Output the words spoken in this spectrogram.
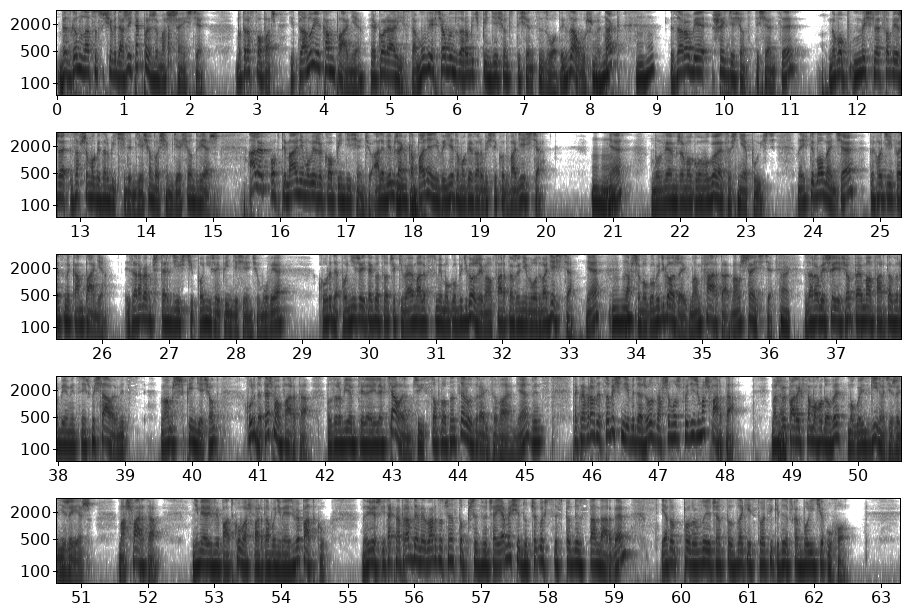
bez względu na to, co się wydarzy, i tak powiesz, że masz szczęście. Bo teraz popatrz, planuję kampanię jako realista. Mówię, chciałbym zarobić 50 tysięcy złotych, załóżmy, mhm. tak? Mhm. Zarobię 60 tysięcy, no bo myślę sobie, że zawsze mogę zrobić 70, 80, wiesz. Ale optymalnie mówię, że około 50. Ale wiem, że jak no tak. kampania nie wyjdzie, to mogę zarobić tylko 20. Mhm. Nie? Bo wiem, że mogło w ogóle coś nie pójść. No i w tym momencie wychodzi powiedzmy kampania. I zarabiam 40, poniżej 50. Mówię, kurde, poniżej tego, co oczekiwałem, ale w sumie mogło być gorzej. Mam farta, że nie było 20, nie? Mhm. Zawsze mogło być gorzej. Mam farta, mam szczęście. Tak. Zarobię 60, powiem, mam farta, zrobiłem więcej niż myślałem, więc mam 50, kurde, też mam farta, bo zrobiłem tyle, ile chciałem, czyli 100% celu zrealizowałem, nie? Więc tak naprawdę, co by się nie wydarzyło, zawsze możesz powiedzieć, że masz farta. Masz tak. wypadek samochodowy, mogłeś zginąć, jeżeli żyjesz. Masz farta. Nie miałeś wypadku, masz farta, bo nie miałeś wypadku. No i wiesz, i tak naprawdę my bardzo często przyzwyczajamy się do czegoś, co jest pewnym standardem. Ja to porównuję często do takiej sytuacji, kiedy na przykład boli cię ucho.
